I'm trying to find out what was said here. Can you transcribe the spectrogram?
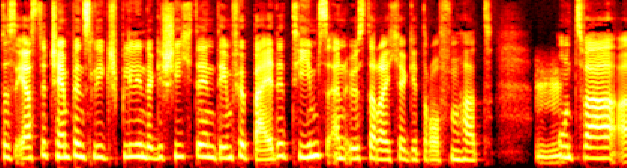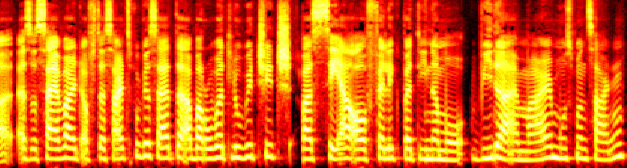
das erste Champions League-Spiel in der Geschichte, in dem für beide Teams ein Österreicher getroffen hat. Mhm. Und zwar, äh, also Seiwald auf der Salzburger Seite, aber Robert Lubicic war sehr auffällig bei Dynamo. Wieder einmal, muss man sagen.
